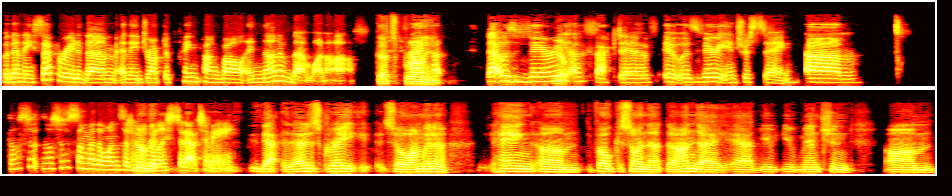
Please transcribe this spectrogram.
But then they separated them and they dropped a ping pong ball and none of them went off. That's brilliant. that was very yep. effective. It was very interesting. Um, those are, those are some of the ones that have no, really stood out to me. that that is great. So i'm gonna hang um, focus on the, the hyundai ad you you mentioned. Um,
